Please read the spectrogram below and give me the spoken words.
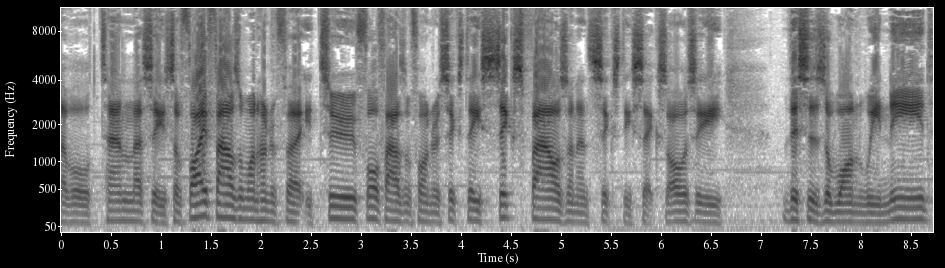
Level 10, let's see. So 5,132, 4,460, 6,066. So obviously, this is the one we need.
